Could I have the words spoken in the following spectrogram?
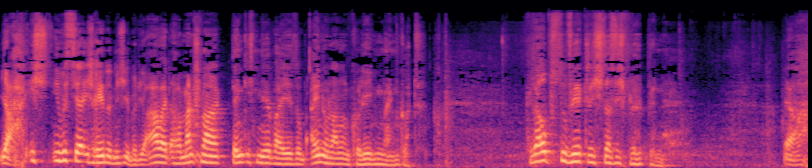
Ja, ich, ihr wisst ja, ich rede nicht über die Arbeit, aber manchmal denke ich mir bei so einem oder anderen Kollegen, mein Gott, glaubst du wirklich, dass ich blöd bin? Ja,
